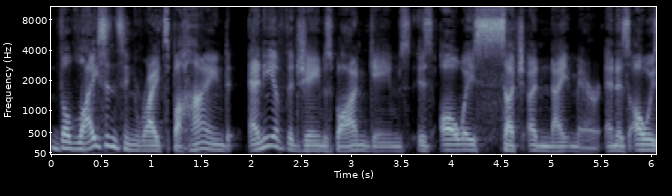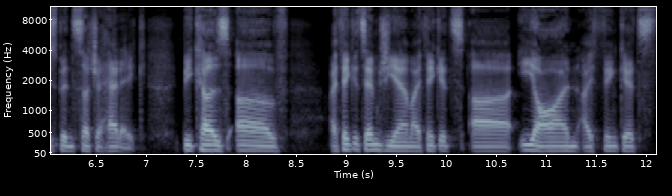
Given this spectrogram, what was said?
the licensing rights behind any of the James Bond games is always such a nightmare and has always been such a headache because of I think it's MGM, I think it's uh, Eon, I think it's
